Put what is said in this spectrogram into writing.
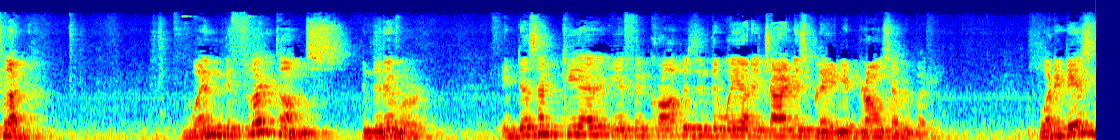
flood. When the flood comes in the river, it doesn't care if a crop is in the way or a child is playing, it drowns everybody. What it is,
